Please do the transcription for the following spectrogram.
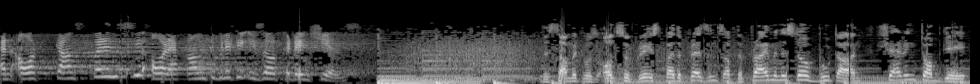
And our transparency, our accountability is our credentials. The summit was also graced by the presence of the Prime Minister of Bhutan, Tshering Tobgay,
